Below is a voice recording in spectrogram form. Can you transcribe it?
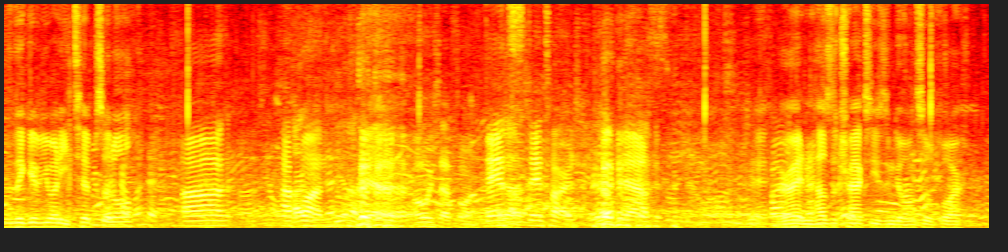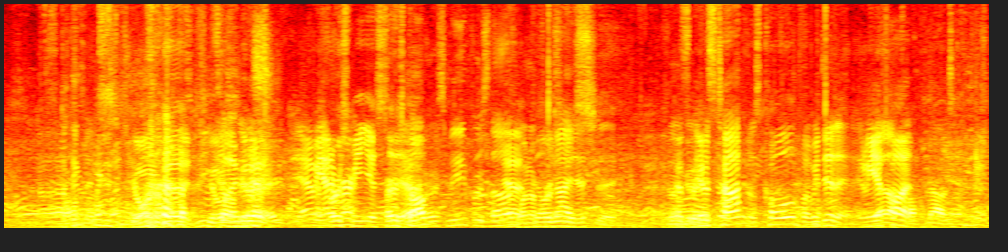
did they give you any tips at all? Uh, have fun. yeah. Yeah, always have fun. Dance, Yeah. dance hard. yeah. All right, and how's the track season going so far? I think we're just going good. Going good. Yeah, we had First our meet yesterday. First Yeah. First meet, first up? Yeah. Won our Feeling first nice. yesterday. It was, it was tough. It was cold, but we did it, and we had Yeah, fun.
